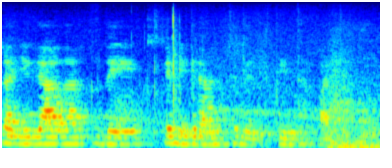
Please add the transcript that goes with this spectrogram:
la llegada de emigrantes de distintas partes.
